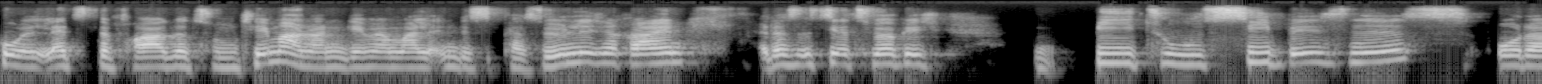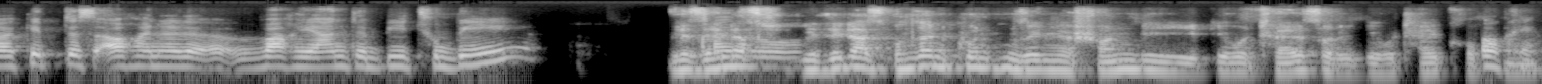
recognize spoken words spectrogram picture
Cool. Letzte Frage zum Thema und dann gehen wir mal in das Persönliche rein. Das ist jetzt wirklich B2C-Business oder gibt es auch eine Variante B2B? Wir sehen, also, das, wir sehen das, unseren Kunden sehen wir schon die, die Hotels oder die Hotelgruppen. Okay.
